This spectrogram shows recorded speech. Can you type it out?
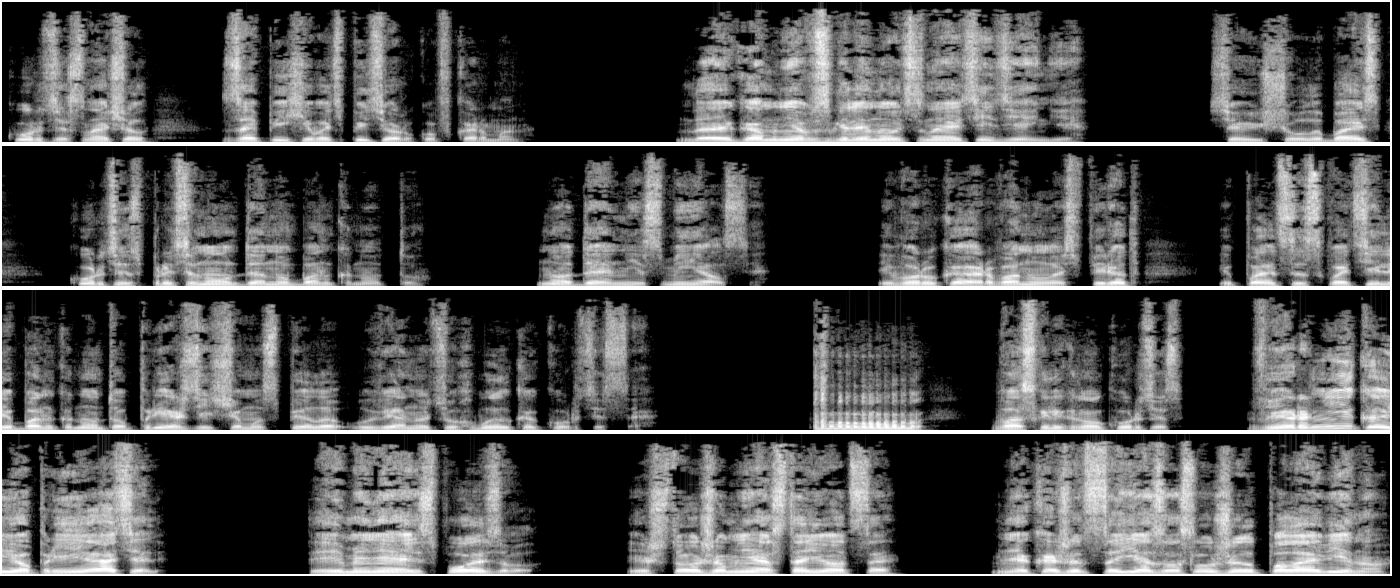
Куртис начал запихивать пятерку в карман. «Дай-ка мне взглянуть на эти деньги». Все еще улыбаясь, Куртис протянул Дэну банкноту. Но Дэн не смеялся. Его рука рванулась вперед, и пальцы схватили банкноту, прежде чем успела увянуть ухмылка Куртиса. «Прррр!» — воскликнул Куртис. «Верни-ка ее, приятель!» «Ты меня использовал. И что же мне остается? Мне кажется, я заслужил половину.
